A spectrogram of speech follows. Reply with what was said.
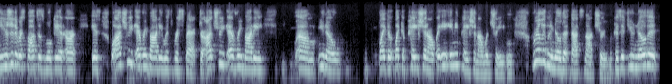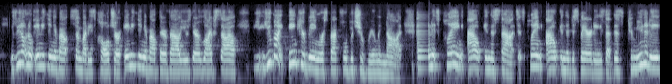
usually the responses we'll get are is well i treat everybody with respect or i treat everybody um, you know like a like a patient any patient I would treat. And really, we know that that's not true because if you know that if you don't know anything about somebody's culture, anything about their values, their lifestyle, you, you might think you're being respectful, but you're really not. And it's playing out in the stats. It's playing out in the disparities that this community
